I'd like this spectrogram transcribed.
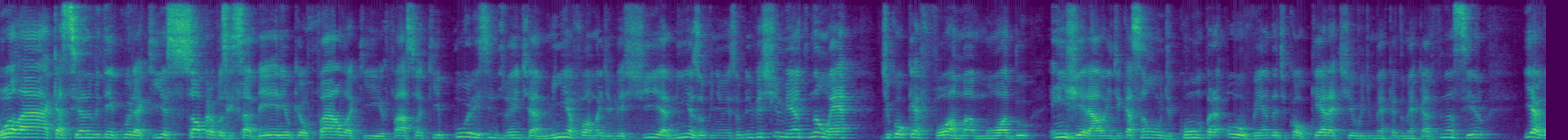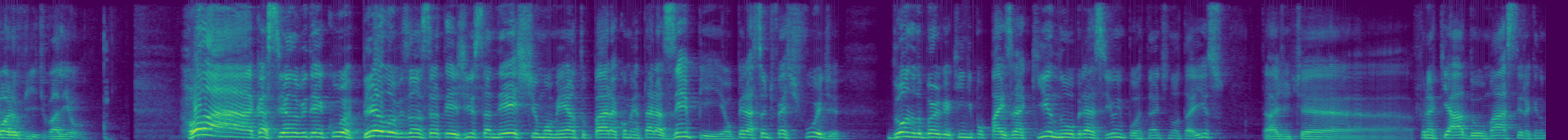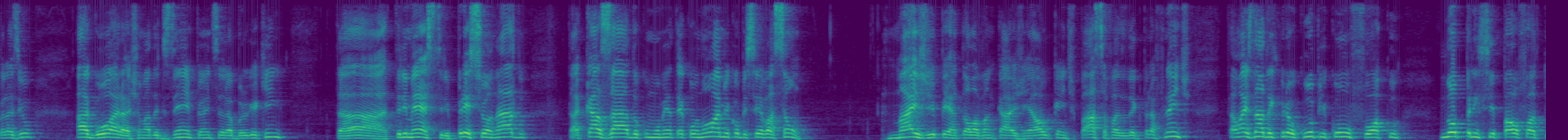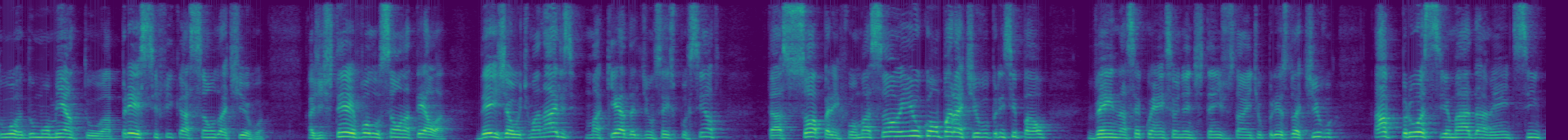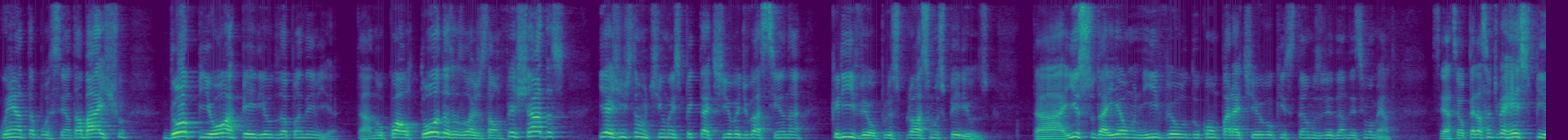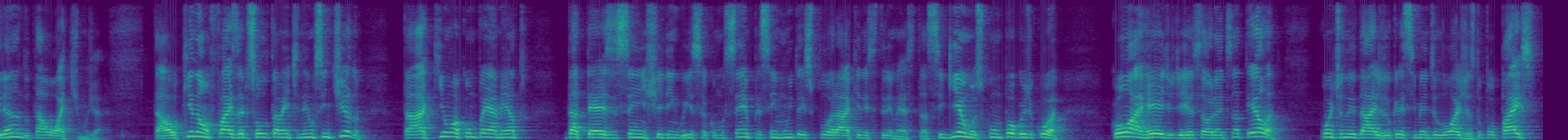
Olá, Cassiano Bittencourt aqui, só para vocês saberem o que eu falo aqui, faço aqui pura e simplesmente a minha forma de investir, as minhas opiniões sobre investimento, não é de qualquer forma, modo, em geral, indicação de compra ou venda de qualquer ativo de mercado, do mercado financeiro. E agora o vídeo, valeu! Olá, Cassiano Bittencourt, pelo Visão Estrategista, neste momento para comentar a Zemp, a operação de fast food, dona do Burger King Popeyes aqui no Brasil, importante notar isso, tá? A gente é franqueado Master aqui no Brasil, agora chamada de Zemp, antes era Burger King, tá? Trimestre pressionado, tá casado com o momento econômico, observação. Mais de perto da alavancagem, é algo que a gente passa a fazer daqui para frente, tá? Mais nada que preocupe com o foco no principal fator do momento, a precificação do ativo. A gente tem a evolução na tela. Desde a última análise, uma queda de uns 6%, tá? Só para informação, e o comparativo principal vem na sequência onde a gente tem justamente o preço do ativo aproximadamente 50% abaixo do pior período da pandemia, tá? no qual todas as lojas estavam fechadas e a gente não tinha uma expectativa de vacina crível para os próximos períodos. Tá? Isso daí é um nível do comparativo que estamos lidando nesse momento. Certo? Se a operação estiver respirando, tá ótimo já. Tá? O que não faz absolutamente nenhum sentido, tá aqui um acompanhamento da tese sem encher linguiça, como sempre, sem muito a explorar aqui nesse trimestre. Tá? Seguimos com um pouco de cor com a rede de restaurantes na tela, continuidade do crescimento de lojas do Popeyes,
